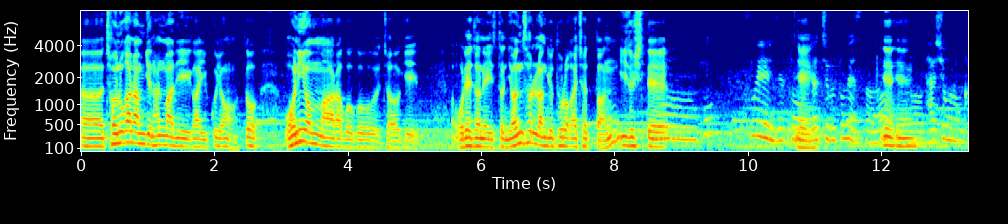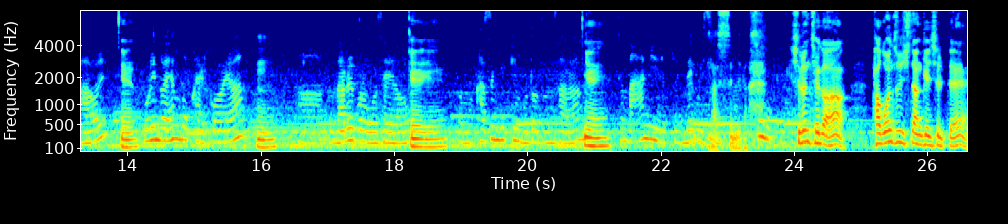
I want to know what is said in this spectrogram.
어, 전우가 남긴 한마디가 있고요. 또 원희 엄마라고 그 저기 오래전에 있었던 연설을 남겨 돌아가셨던 이조 시대 그러고 후에 이제 또 예. 몇집을 또 냈어요. 예, 예. 어, 다시 오는 가을, 예, 우린 더 행복할 거야. 음, 아, 또 나를 보러 오세요. 예, 예, 또뭐 가슴 깊이 묻어둔 사람. 예, 좀 많이 이렇게 내고 있어요. 맞습니다. 행복해요. 실은 제가 박원순 시장 계실 때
